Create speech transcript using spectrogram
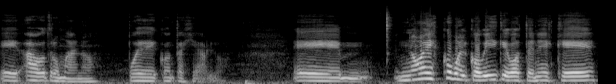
eh, a otro humano, puede contagiarlo. Eh, no es como el COVID que vos tenés que,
